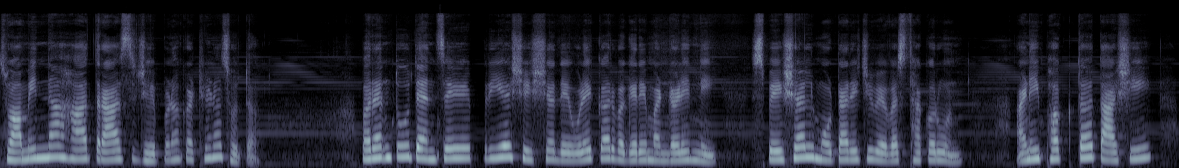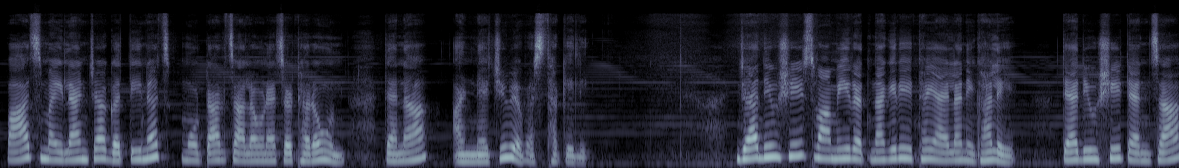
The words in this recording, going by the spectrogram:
स्वामींना हा त्रास झेपणं कठीणच होतं. परंतु त्यांचे प्रिय शिष्य देवळेकर वगैरे मंडळींनी स्पेशल मोटारीची व्यवस्था करून आणि फक्त ताशी पाच मैलांच्या गतीनंच मोटार चालवण्याचं ठरवून त्यांना आणण्याची व्यवस्था केली. ज्या दिवशी स्वामी रत्नागिरी इथं यायला निघाले त्या दिवशी त्यांचा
